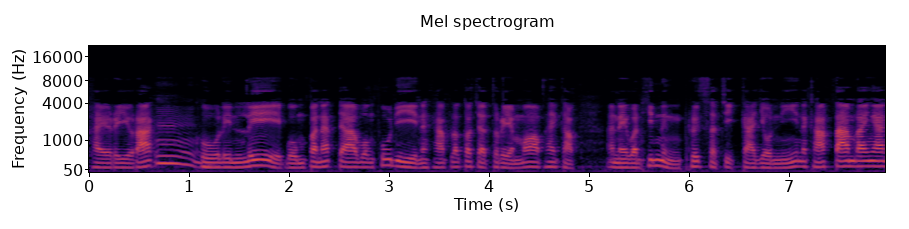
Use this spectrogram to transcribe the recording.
ภัยรีรักษ์อืมครูลินลี่ บุ๋มปนัดดาวงผู้ดีนะครับ แล้วก็จะเตรียมมอบให้กับในวันที่1พฤศจิกายนนี้นะครับ ตามรายงาน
